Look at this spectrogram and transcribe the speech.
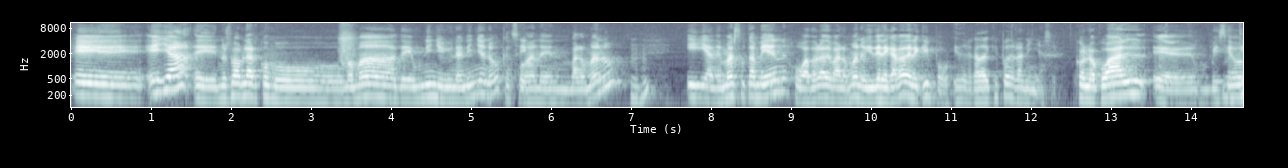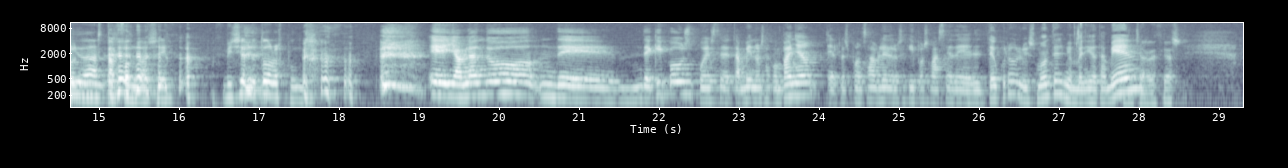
Eh, ella eh, nos va a hablar como mamá de un niño y una niña, ¿no? Que Sí. juegan en balonmano. Y además tú también, jugadora de balonmano y delegada del equipo. Y del cada equipo de la niña, sí. Con lo cual, eh, visión... Metida hasta el fondo, sí. Visión de todos los puntos. Eh, y hablando de, de equipos, pues eh, también nos acompaña el responsable de los equipos base del Teucro, Luis Montes, bienvenido también. Muchas gracias.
